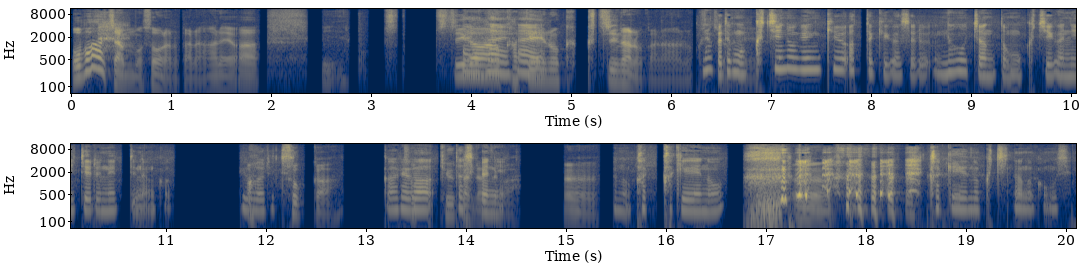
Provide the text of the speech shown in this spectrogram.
おばあちゃんもそうなのかな？あれは父側の家系のく口なのかな？ね。なんかでも口の言及あった気がする。なおちゃんとも口が似てるねってなんか言われてあそっか。あれがそう休確か。にうん、あのか家系のうん 家系の口なのかもしれ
